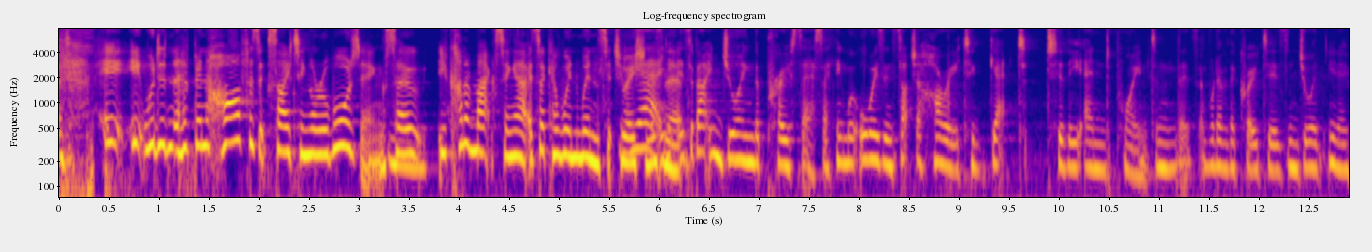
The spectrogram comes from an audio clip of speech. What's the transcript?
it, it, wouldn't have been half as exciting or rewarding. So mm. you're kind of maxing out. It's like a win-win situation, yeah, isn't it? It's about enjoying the process. I think we're always in such a hurry to get to the end point, and whatever the quote is, enjoy. You know,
